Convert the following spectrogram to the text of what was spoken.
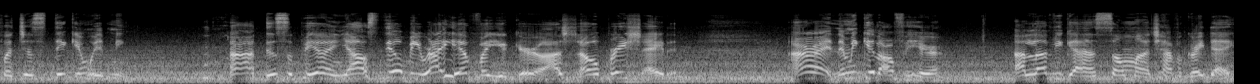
for just sticking with me. I disappear and y'all still be right here for you, girl. I sure appreciate it. All right, let me get off of here. I love you guys so much. Have a great day.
